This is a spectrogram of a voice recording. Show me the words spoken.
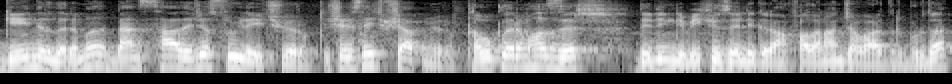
gainerlarımı ben sadece suyla içiyorum. İçerisine hiçbir şey atmıyorum. Tavuklarım hazır. Dediğim gibi 250 gram falan anca vardır burada.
